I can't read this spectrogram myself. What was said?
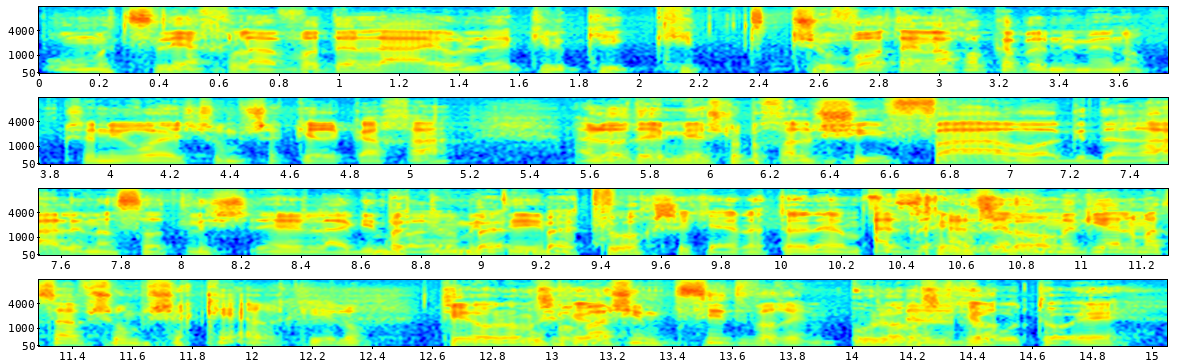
הוא מצליח לעבוד עליי, או כאילו, כי, כי תשובות אני לא יכול לקבל ממנו כשאני רואה שהוא משקר ככה. אני לא יודע אם יש לו בכלל שאיפה או הגדרה לנסות לש... אה, להגיד דברים אמיתיים. בטוח שכן, אתה יודע, המפתחים אז איך הוא שלו... מגיע למצב שהוא משקר, כאילו? תראה, הוא לא הוא משקר, ממש המציא דברים. הוא לא משקר, זה הוא טועה.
